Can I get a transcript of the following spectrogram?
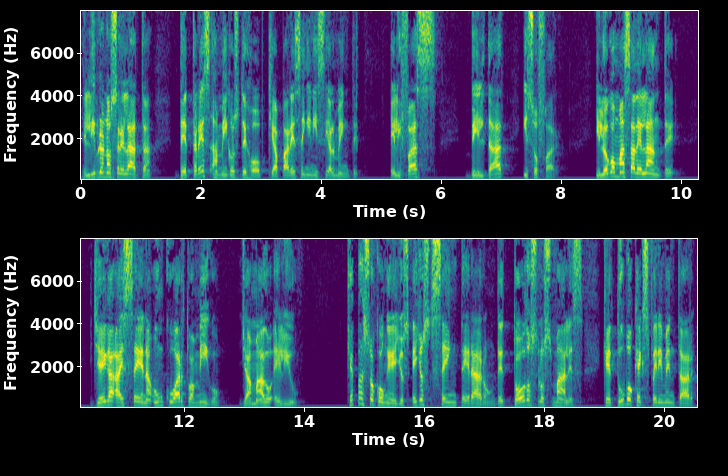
El libro nos relata de tres amigos de Job que aparecen inicialmente, Elifaz, Bildad y Sofar. Y luego más adelante llega a escena un cuarto amigo llamado Eliú. ¿Qué pasó con ellos? Ellos se enteraron de todos los males que tuvo que experimentar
